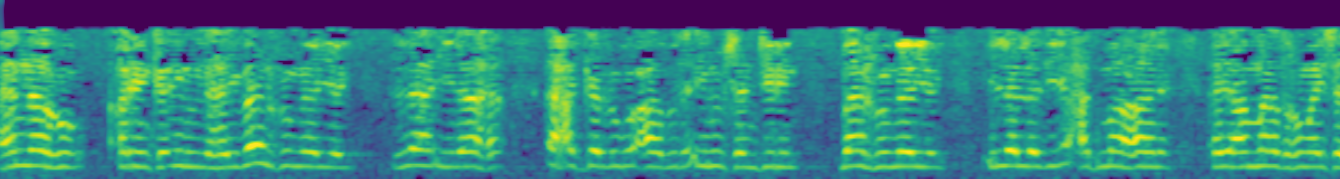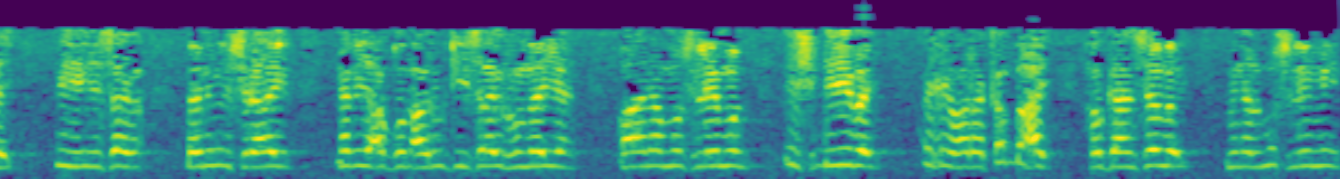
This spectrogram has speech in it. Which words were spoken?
أنه أرنك إنو يهيبان هميي لا إله أحد أحقر عابد إنو سنجر بان هميي إلا الذي أحد ما هان. أي أمانة رميسي به إسر بني إسرائيل. نبي عقب عروكي ساي رميا وأنا مسلم. إشبيبي وحي وركبعي هقان سمي من المسلمين.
